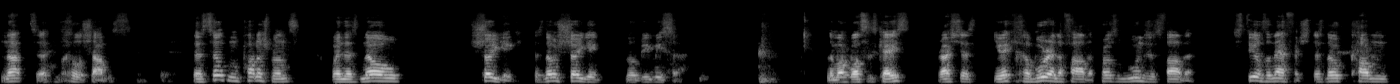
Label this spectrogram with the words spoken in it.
not uh, chil Shabbos. There's certain punishments when there's no shogig. There's no shogig. There'll be misa. The what's his case? Rashi says you make chabura in the father. person wounds his father, steals the nefesh. There's no korban,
